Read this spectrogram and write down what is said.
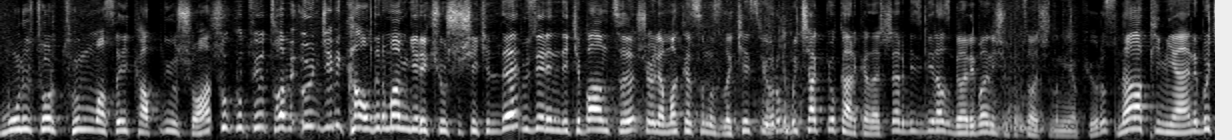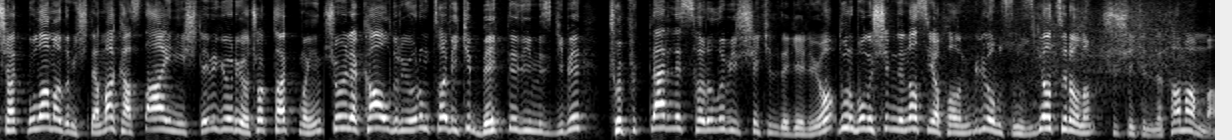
monitör tüm masayı kaplıyor şu an. Şu kutuyu tabii önce bir kaldırmam gerekiyor şu şekilde. Üzerindeki bantı şöyle makasımızla kesiyorum. Bıçak yok arkadaşlar. Biz biraz gariban işi kutu açılımı yapıyoruz. Ne yapayım yani bıçak bulamadım işte. Makas da aynı işlevi görüyor. Çok takmayın. Şöyle kaldırıyorum. Tabii ki beklediğimiz gibi köpüklerle sarılı bir şekilde geliyor. Dur bunu şimdi nasıl yapalım biliyor musunuz? Yatıralım şu şekilde tamam mı?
